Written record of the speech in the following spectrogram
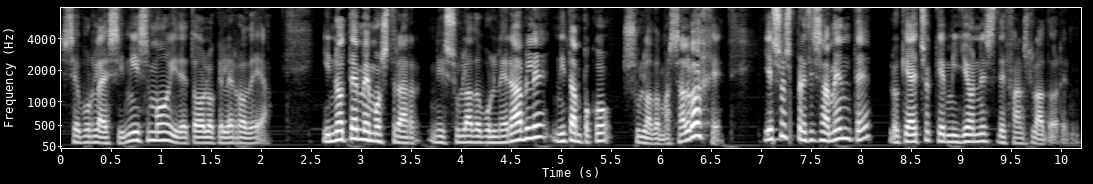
se burla de sí mismo y de todo lo que le rodea. Y no teme mostrar ni su lado vulnerable ni tampoco su lado más salvaje. Y eso es precisamente lo que ha hecho que millones de fans lo adoren.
